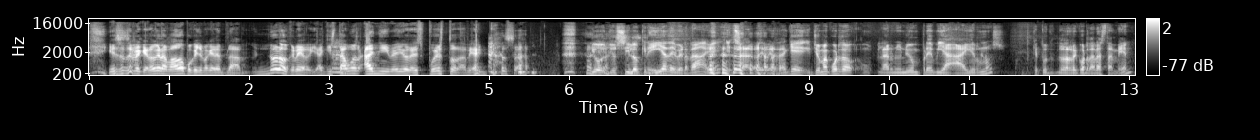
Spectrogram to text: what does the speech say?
y eso se me quedó grabado porque yo me quedé en plan, no lo creo. Y aquí estamos año y medio después todavía en casa. Yo, yo sí lo creía de verdad, ¿eh? O sea, de verdad que yo me acuerdo la reunión previa a irnos, que tú la recordarás también,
